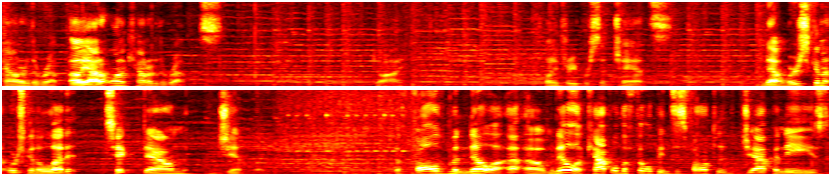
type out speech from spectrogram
Counter the rebel. Oh yeah, I don't want to counter the rebels. Do I? 23% chance. No, we're just gonna we're just gonna let it tick down gently. The fall of Manila. Uh-oh. Manila, capital of the Philippines, has fallen to the Japanese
